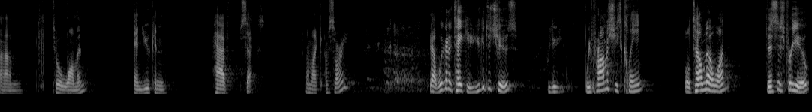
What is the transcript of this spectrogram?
um, to a woman and you can have sex. I'm like, I'm sorry? yeah, we're going to take you. You get to choose. We, we promise she's clean. We'll tell no one. This is for you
